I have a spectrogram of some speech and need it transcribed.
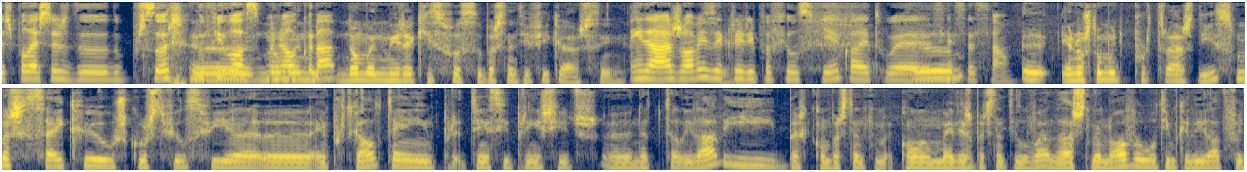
as palestras do, do professor, do uh, filósofo Manuel Curado? Não me admira que isso fosse bastante eficaz, sim. Ainda sim, há jovens sim. a querer ir para a filosofia? Qual é a tua uh, sensação? Uh, eu não estou muito por trás disso, mas sei que os cursos de filosofia em Portugal têm, têm sido preenchidos na totalidade e com, bastante, com médias bastante elevadas. Acho que na nova o último candidato foi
